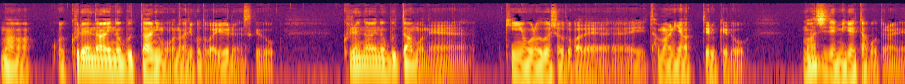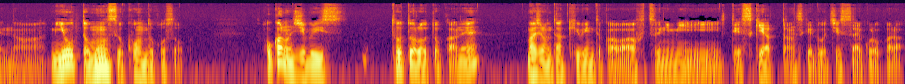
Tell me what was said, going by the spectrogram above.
まあこれ「紅の豚」にも同じことが言えるんですけど「紅の豚」もね金曜ロードショーとかでたまにやってるけどマジで見れたことないねんな。見ようって思うんすよ今度こそ。他のジブリトトロとかね魔女の宅急便とかは普通に見て好きやったんですけど小さい頃から。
